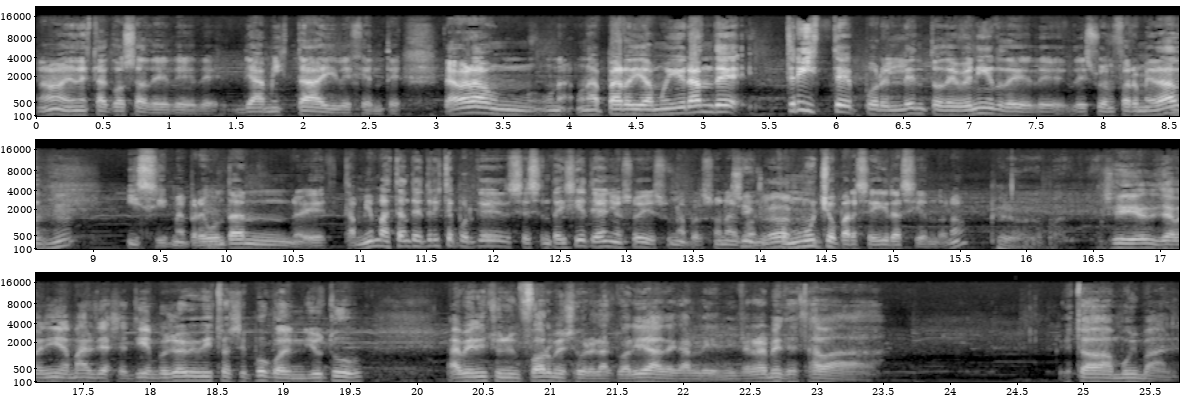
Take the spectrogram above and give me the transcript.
¿no? en esta cosa de, de- amistad y de gente. La verdad, un- una, una pérdida muy grande, triste por el lento devenir de, de- de su enfermedad. Y si me preguntan, eh, también bastante triste porque 67 años hoy es una persona Sí, con, claro. con mucho para seguir haciendo, ¿no? Pero, sí, él ya venía mal de hace tiempo. Yo había visto hace poco en YouTube, habían hecho un informe sobre la actualidad de Carlín y realmente estaba, estaba muy mal.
